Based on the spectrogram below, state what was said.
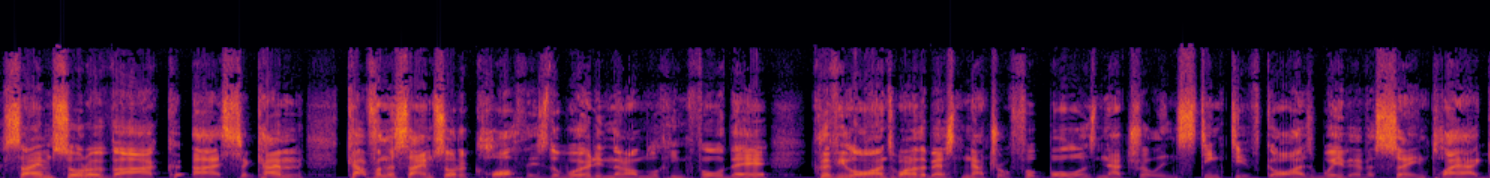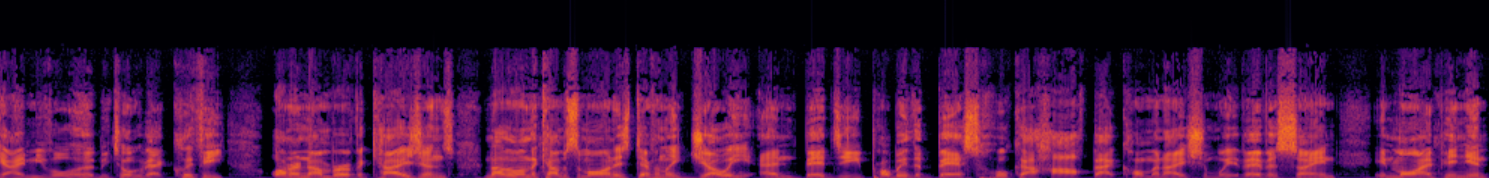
same sort of uh, uh, came cut from the same sort of cloth is the wording that I'm looking for there. Cliffy Lyons, one of the best natural footballers, natural instinctive guys we've ever seen play our game. You've all heard me talk about Cliffy on a number of occasions. Another one that comes to mind is definitely Joey and Bedsy, probably the best hooker halfback combination we've ever seen. In my opinion,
